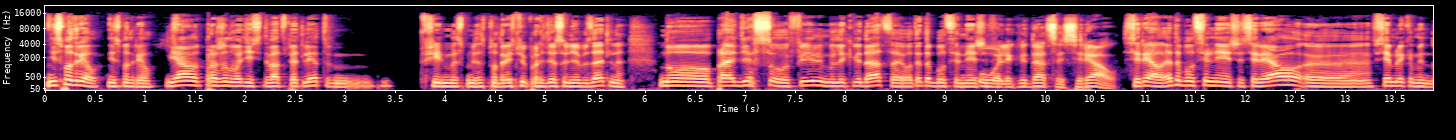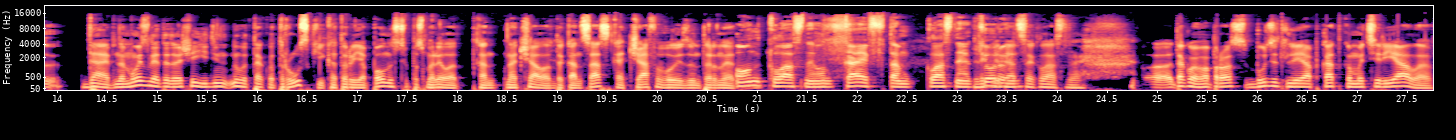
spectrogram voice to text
Не смотрел, не смотрел. Я прожил в Одессе 25 лет. Фильмы см- смотреть про Одессу не обязательно. Но про Одессу фильм «Ликвидация», вот это был сильнейший О, фильм. ликвидация, сериал. Сериал, это был сильнейший сериал. э, всем рекомендую. Да, на мой взгляд, это вообще един... ну вот так вот русский, который я полностью посмотрел от кон- начала до конца, скачав его из интернета. Он классный, он кайф, там классные актеры. Ликвидация классная. Э, Такой вопрос. Будет ли обкатка материала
